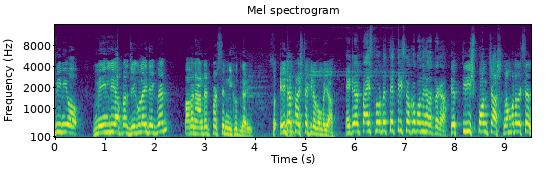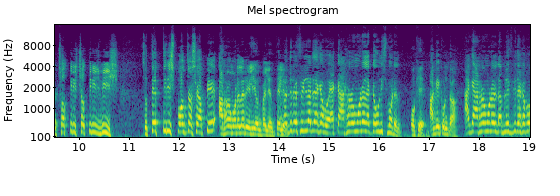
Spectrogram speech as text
প্রিমিও মেইনলি আপনার যেগুলাই দেখবেন পাবেন হান্ড্রেড পার্সেন্ট নিখুঁত গাড়ি। তো এইটার প্রাইসটা কীরকম ভাইয়া? এটার প্রাইস পড়বে তেত্রিশ লক্ষ পঞ্চাশ হাজার টাকা। তেত্রিশ পঞ্চাশ নাম্বারটা দেখছেন? ছত্রিশ ছত্রিশ বিশ। তো তেত্রিশ পঞ্চাশে আপনি আঠারো মডেলের এলিয়ন পাইলেন তেলে। এবার দুটো ফিল্ডার দেখাবো একটা আঠারো মডেল একটা উনিশ মডেল ওকে আগে কোনটা? আগে আঠারো মডেল ডাব্লিউ এক্সবি দেখাবো।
